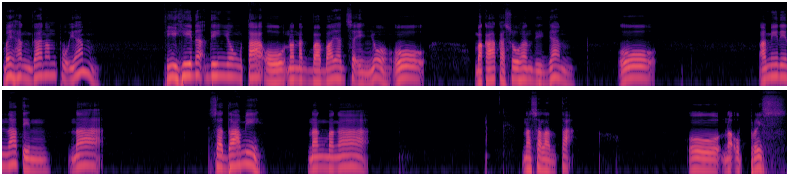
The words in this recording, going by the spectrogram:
may hangganan po yan. Hihina din yung tao na nagbabayad sa inyo o makakasuhan din yan. O aminin natin na sa dami ng mga nasalanta o na-oppress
